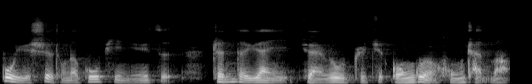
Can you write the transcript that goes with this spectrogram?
不与世同的孤僻女子，真的愿意卷入这滚滚红尘吗？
